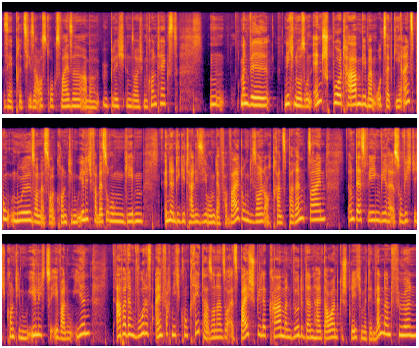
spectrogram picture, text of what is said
sehr präzise Ausdrucksweise, aber üblich in solchem Kontext. Hm, man will nicht nur so einen Endspurt haben wie beim OZG 1.0, sondern es soll kontinuierlich Verbesserungen geben in der Digitalisierung der Verwaltung. Die sollen auch transparent sein. Und deswegen wäre es so wichtig, kontinuierlich zu evaluieren. Aber dann wurde es einfach nicht konkreter, sondern so als Beispiele kam, man würde dann halt dauernd Gespräche mit den Ländern führen.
